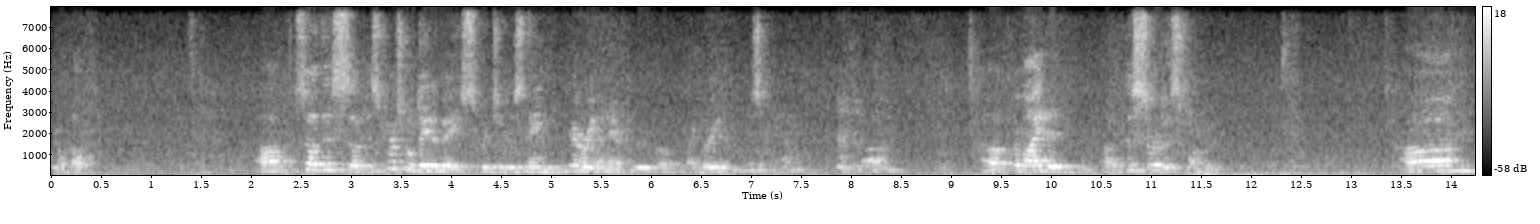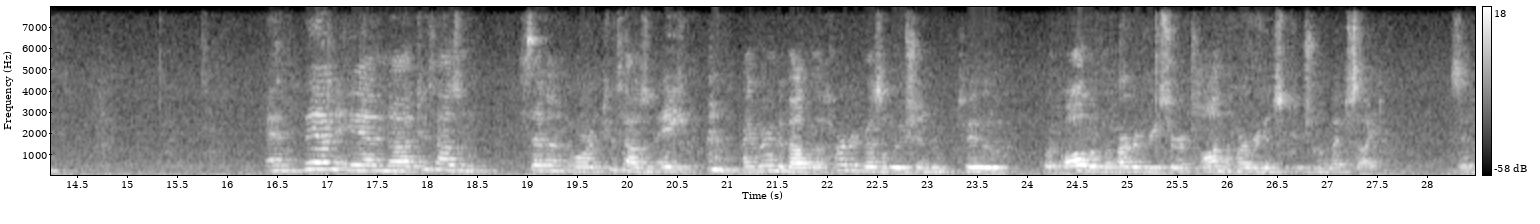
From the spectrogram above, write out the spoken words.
real help. Uh, so this, uh, this personal database, which is named Marian after the librarian music man, um, uh, provided uh, this service for me. Um, and then in uh, 2007 or 2008, I learned about the Harvard resolution to put all of the Harvard research on the Harvard institutional website. Said,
